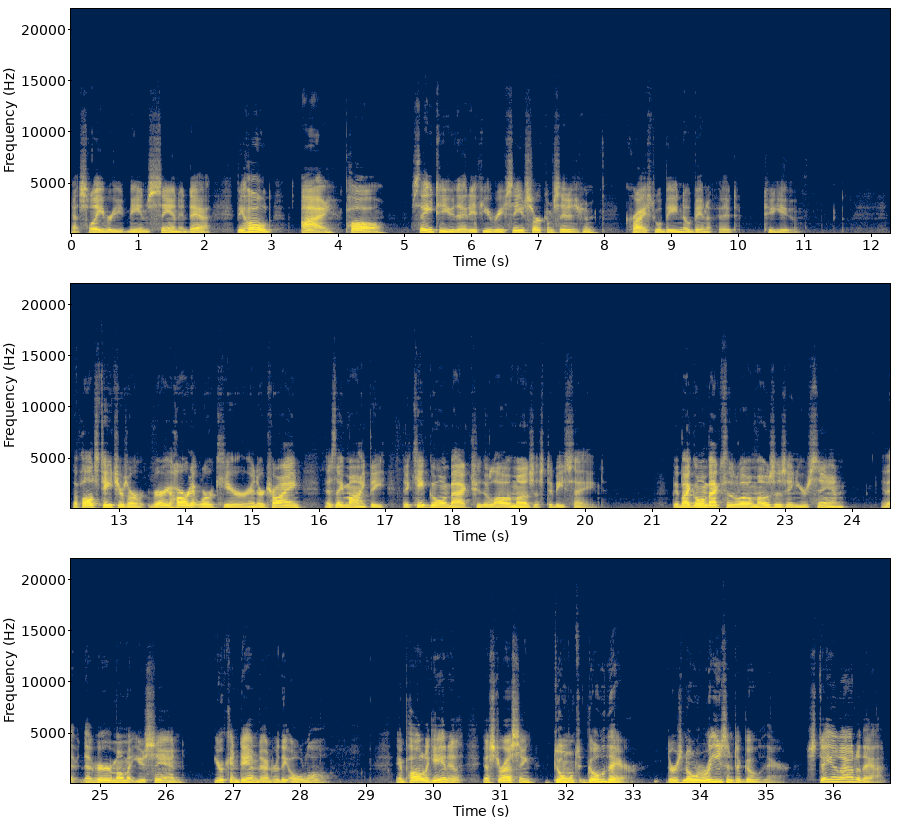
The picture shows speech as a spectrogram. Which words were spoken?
That slavery being sin and death. Behold, I, Paul, say to you that if you receive circumcision, Christ will be no benefit to you. The false teachers are very hard at work here, and they're trying as they might. They, they keep going back to the law of Moses to be saved. But by going back to the law of Moses in your sin, that, that very moment you sin, you're condemned under the old law. And Paul again is, is stressing don't go there. There's no reason to go there. Stay out of that.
